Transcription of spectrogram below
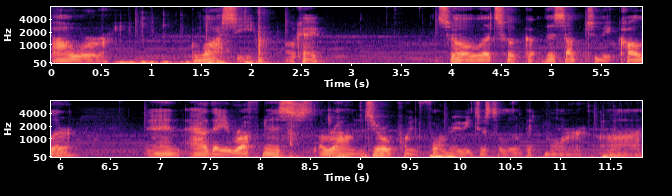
our glossy okay? So let's hook this up to the color and add a roughness around 0.4 maybe just a little bit more uh,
